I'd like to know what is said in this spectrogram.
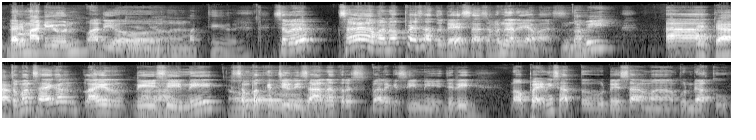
Dari Madiun. Madiun. Heeh, Madiun. Sebenarnya saya sama Nope satu desa sebenarnya Mas. Tapi Eh, Beda. Cuman saya kan lahir di Ah. sini, Oh. sempat kecil di sana terus balik ke sini. Jadi Nope ini satu desa sama bundaku.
